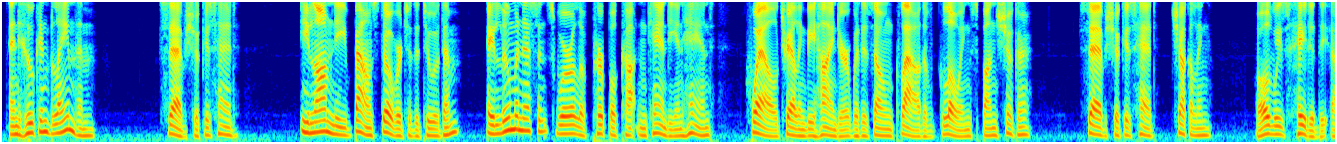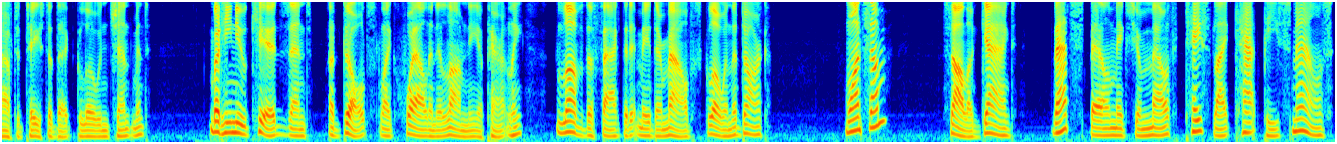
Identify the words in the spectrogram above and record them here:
And who can blame them? Sev shook his head. Elamni bounced over to the two of them, a luminescent swirl of purple cotton candy in hand, Hwell trailing behind her with his own cloud of glowing spun sugar. Sev shook his head, chuckling. Always hated the aftertaste of that glow enchantment. But he knew kids and adults, like Hwell and Elamni apparently, loved the fact that it made their mouths glow in the dark. Want some? Sala gagged. That spell makes your mouth taste like cat pee smells.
